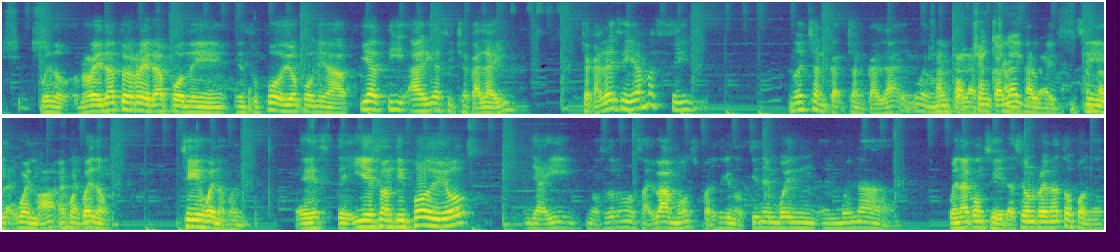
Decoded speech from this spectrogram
sí, sí. Bueno, Renato Herrera pone, en su podio pone a Piatti, Arias y Chacalay. ¿Chacalay se llama? Sí. No es Chanca- Chancalay. Bueno. Chancalay, que es. Sí. Chancalay. Bueno, ah, es bueno. Bueno, sí, es bueno, es bueno. Este, y en su antipodio, y ahí nosotros nos salvamos, parece que nos tienen buen, en buena, buena consideración. Renato pone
